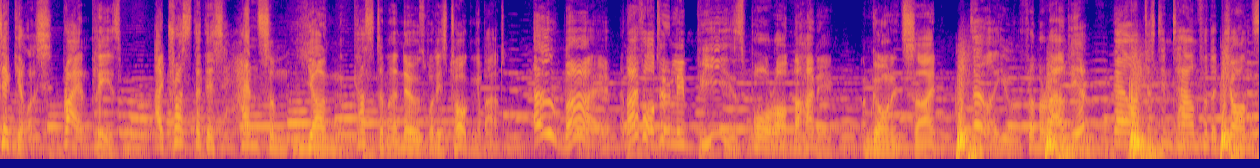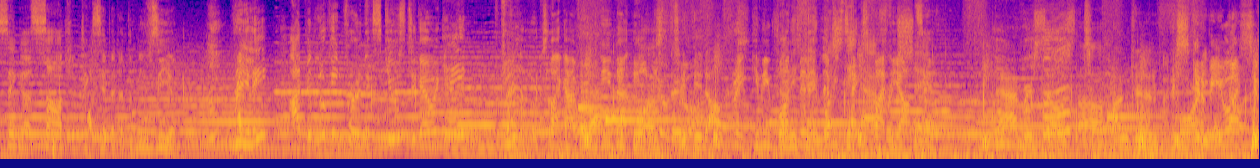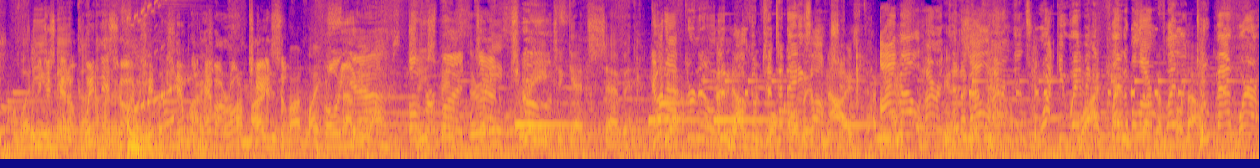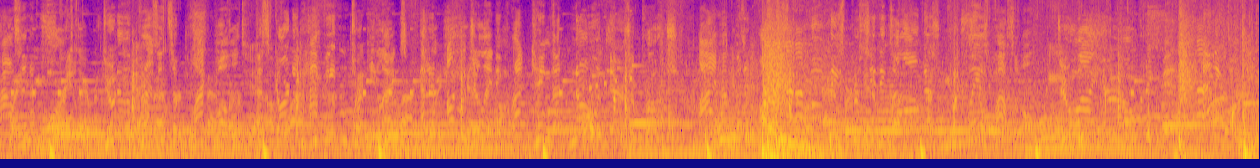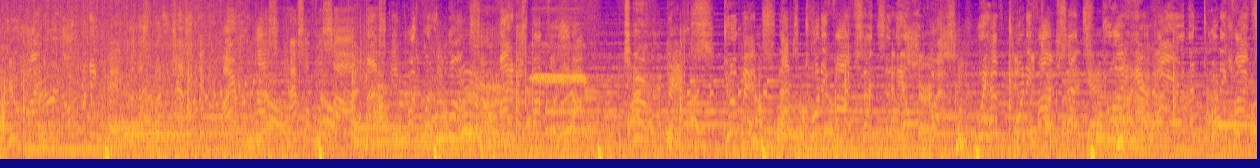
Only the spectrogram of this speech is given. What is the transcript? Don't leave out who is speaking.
Speaker 1: ridiculous. Ryan, please. I trust that this handsome, young customer knows what he's talking about. Oh my, and I thought only bees pour on the honey.
Speaker 2: I'm going inside.
Speaker 1: So, are you from around here? No, I'm just in town for the John Singer Sargent exhibit at the museum. really? I've been looking for an excuse to go again. Well, it looks like I won't need that
Speaker 3: was
Speaker 1: audio tour.
Speaker 3: $30.
Speaker 1: Great, give me one minute, let me
Speaker 4: What's the
Speaker 1: text my
Speaker 4: average
Speaker 1: fiance.
Speaker 4: sale?
Speaker 3: The average sells uh,
Speaker 5: This is gonna be
Speaker 3: $148.
Speaker 5: awesome.
Speaker 4: What do
Speaker 5: we
Speaker 4: you
Speaker 5: just
Speaker 4: make
Speaker 5: gotta
Speaker 4: on
Speaker 5: win this
Speaker 4: 140?
Speaker 5: auction, and then we'll have our
Speaker 3: Our
Speaker 5: own
Speaker 3: margin's
Speaker 5: castle.
Speaker 3: about like
Speaker 5: oh
Speaker 3: $70.
Speaker 5: yeah,
Speaker 4: So you
Speaker 5: over my
Speaker 4: spend 33
Speaker 5: tooth.
Speaker 4: to get 70.
Speaker 6: Good
Speaker 3: Yeah.
Speaker 6: afternoon
Speaker 3: And
Speaker 6: and
Speaker 3: that was
Speaker 6: welcome to today's
Speaker 3: COVID.
Speaker 6: auction.
Speaker 3: Now it's- I mean,
Speaker 6: I'm
Speaker 3: it's-
Speaker 6: Al Harrington of Al. Harrington's Wacky Waving
Speaker 3: Well, I can't
Speaker 6: Inflatable Arm Flailing. Tube-Man Warehouse in
Speaker 3: When you
Speaker 6: Emporia.
Speaker 3: sold everything
Speaker 6: Due to the presence of black
Speaker 3: December,
Speaker 6: mold, discarded half-eaten turkey
Speaker 3: When you
Speaker 6: legs, what was once a Midas muffler shop? Two
Speaker 3: Why? I can
Speaker 6: bits. Two bits. That's 25 cents in the Old. West. We have 25
Speaker 5: touch on that
Speaker 6: cents. Do I hear higher than 25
